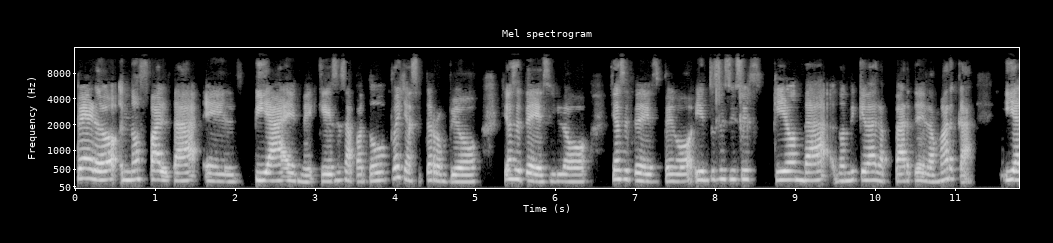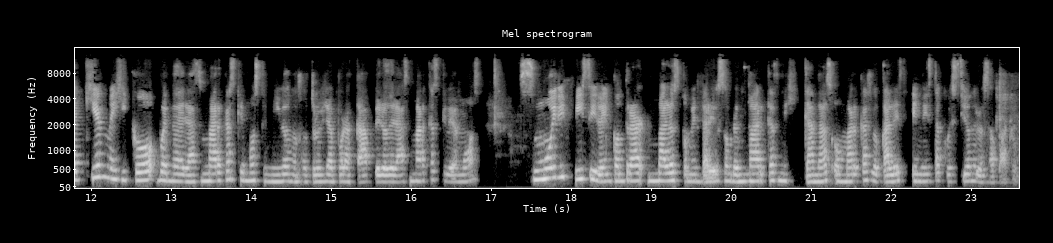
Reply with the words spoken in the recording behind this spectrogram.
pero no falta el el que ese zapato pues ya se te rompió, ya se te deshiló, ya se te despegó y entonces dices, ¿qué onda? ¿Dónde queda la parte de la marca? Y aquí en México, bueno, de las marcas que hemos tenido nosotros ya por acá, pero de las marcas que vemos, es muy difícil encontrar malos comentarios sobre marcas mexicanas o marcas locales en esta cuestión de los zapatos.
